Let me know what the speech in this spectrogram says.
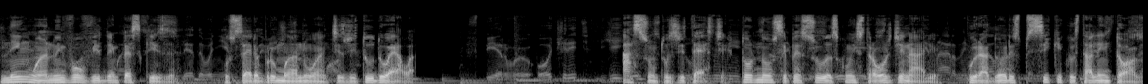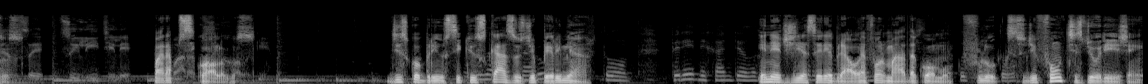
Nenhum ano envolvido em pesquisa. O cérebro humano antes de tudo ela. Assuntos de teste. Tornou-se pessoas com extraordinário. Curadores psíquicos talentosos. Para psicólogos. Descobriu-se que os casos de Perimian Energia cerebral é formada como fluxo de fontes de origem,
